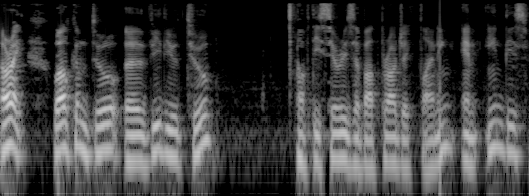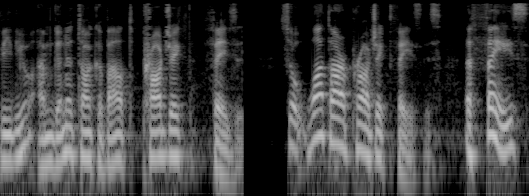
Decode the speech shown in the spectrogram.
All right, welcome to uh, video two of the series about project planning. And in this video, I'm going to talk about project phases. So what are project phases? A phase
